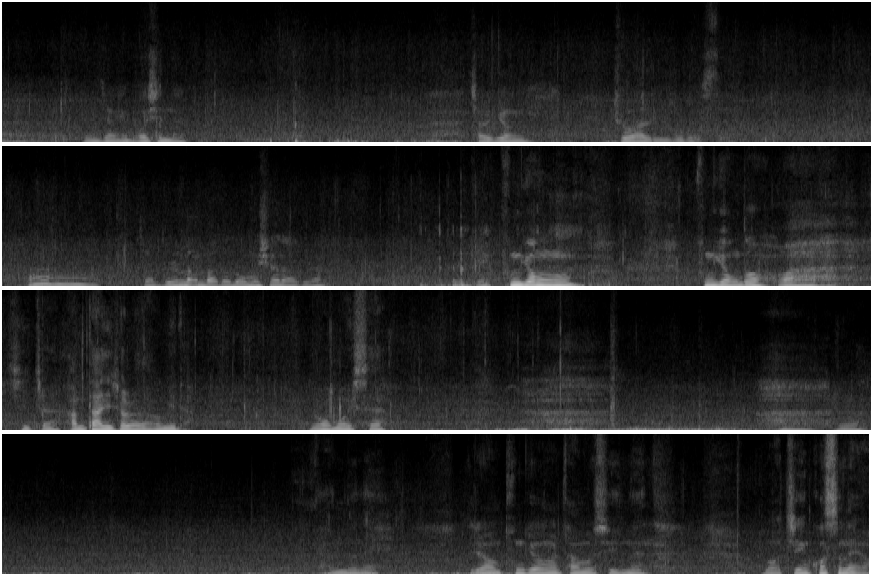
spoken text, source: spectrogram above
아, 굉장히 멋있는 아, 절경이 조화를 이루고 있어요. 아, 물만 봐도 너무 시원하고요. 이렇게 풍경, 풍경도, 와, 진짜 감탄이 절로 나옵니다. 너무 멋있어요. 아, 아, 이런, 한눈에 이런 풍경을 담을 수 있는 멋진 코스네요.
